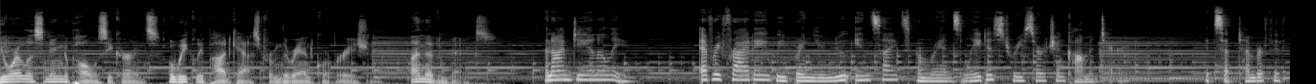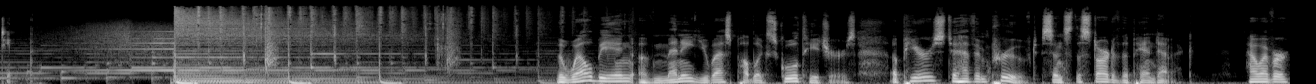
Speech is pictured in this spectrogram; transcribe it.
You are listening to Policy Currents, a weekly podcast from the RAND Corporation. I'm Evan Banks. And I'm Deanna Lee. Every Friday, we bring you new insights from RAND's latest research and commentary. It's September 15th. The well being of many U.S. public school teachers appears to have improved since the start of the pandemic. However,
